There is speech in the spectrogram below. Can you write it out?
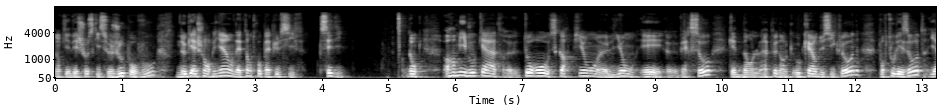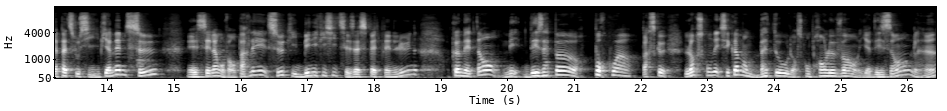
donc il y a des choses qui se jouent pour vous. Ne gâchons rien en étant trop impulsif, c'est dit. Donc, hormis vous quatre, euh, taureau, scorpion, euh, lion et euh, verso, qui êtes un peu au cœur du cyclone, pour tous les autres, il n'y a pas de souci. Et puis il y a même ceux, et c'est là on va en parler, ceux qui bénéficient de ces aspects de pleine lune, comme étant mais des apports. Pourquoi? Parce que lorsqu'on est, c'est comme en bateau, lorsqu'on prend le vent, il y a des angles, hein,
